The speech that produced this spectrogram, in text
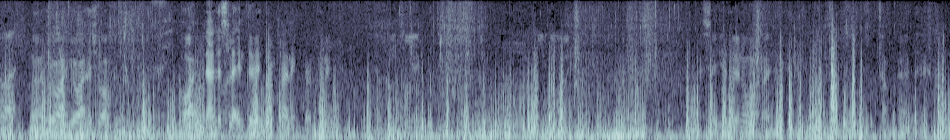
Alright. No, you're alright, you're alright as you are. Alright, now let's let him do it. Don't panic, don't panic. Come to you. That's it, you're doing alright, mate. Hooked up there, there, cool.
